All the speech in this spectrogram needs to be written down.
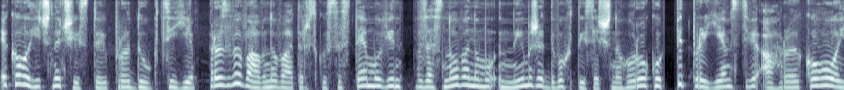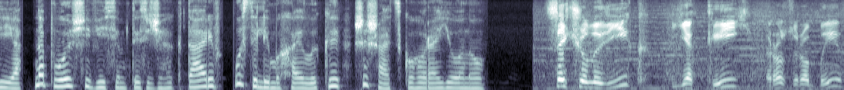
екологічно чистої продукції. Розвивав новаторську систему він в заснованому ним же 2000 року підприємстві Агроекологія на площі 8 тисяч гектарів у селі Михайлики Шишацького району. Це чоловік, який розробив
